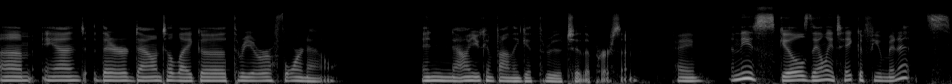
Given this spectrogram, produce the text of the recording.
Um, and they're down to like a three or a four now. And now you can finally get through to the person. Okay. And these skills, they only take a few minutes.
